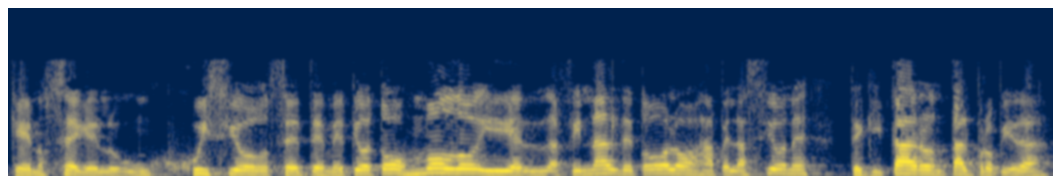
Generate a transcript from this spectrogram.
que no sé, que el- un juicio se te metió de todos modos y el- al final de todas las apelaciones te quitaron tal propiedad.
